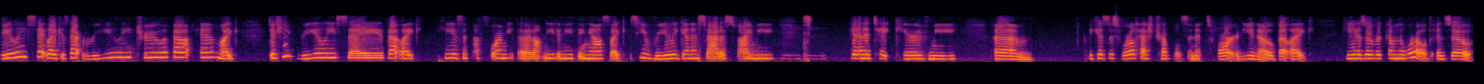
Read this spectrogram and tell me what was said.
really say? Like, is that really true about him? Like, did he really say that? Like he is enough for me that I don't need anything else? Like, is he really going to satisfy me? Mm-hmm. Going to take care of me? Um, because this world has troubles and it's hard, you know, but like, he has overcome the world. And so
